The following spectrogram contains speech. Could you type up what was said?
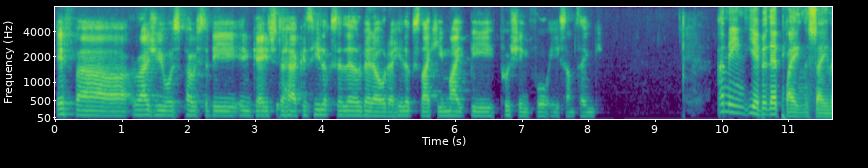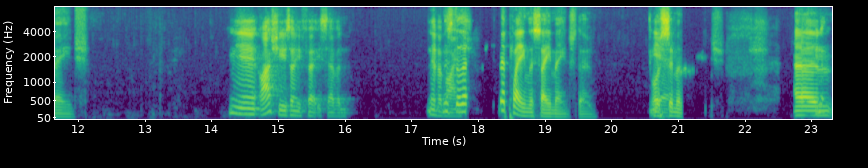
if uh, Raju was supposed to be engaged to her because he looks a little bit older. He looks like he might be pushing 40 something. I mean, yeah, but they're playing the same age. Yeah, actually, he's only 37. Never They're mind. still- They're playing the same age though, or Yeah. a similar age. Um,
